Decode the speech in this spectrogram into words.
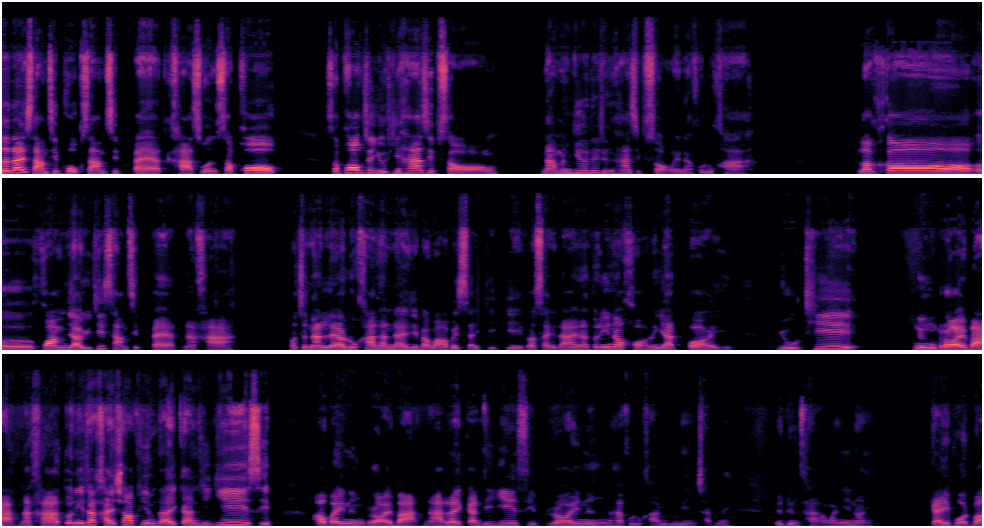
จะได้ 36 38 ค่ะส่วนสะโพก สะโพกจะอยู่ที่ 52นะมันยืดได้ถึง 52 เลยนะคุณลูกค้า แล้วก็เอ่อความยาวอยู่ที่ 38 นะคะ เพราะฉะนั้นแล้วลูกค้าท่านใดที่แบบว่าเอาไปใส่เก๋ๆก็ใส่ได้นะ ตัวนี้เราขออนุญาตปล่อยอยู่ที่ 100 บาทนะคะ ตัวนี้ถ้าใครชอบพิมพ์รายการที่ 20 เอาไป 100 บาทนะ รายการที่ 20ร้อยหนึ่งนะคะ คุณลูกค้าไม่รู้เห็นชัดไหมเดี๋ยวดึงขาออกมานิดหน่อย ไก่โพดบ่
